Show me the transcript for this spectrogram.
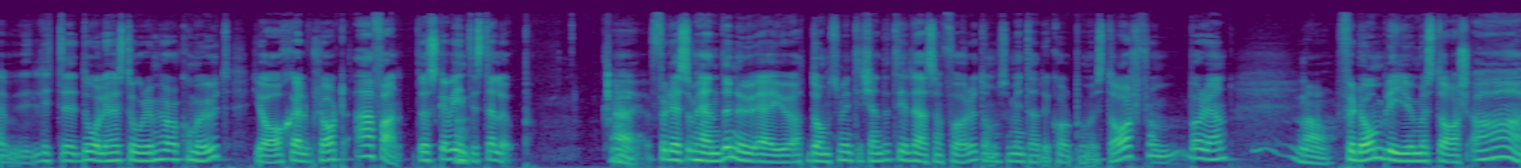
eh, lite dåliga historien har att komma ut? Ja, självklart, ah fan, då ska vi inte ställa upp Nej. Eh, För det som händer nu är ju att de som inte kände till det här som förut, de som inte hade koll på Mustasch från början Ja. För dem blir ju Mustasch, ah,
